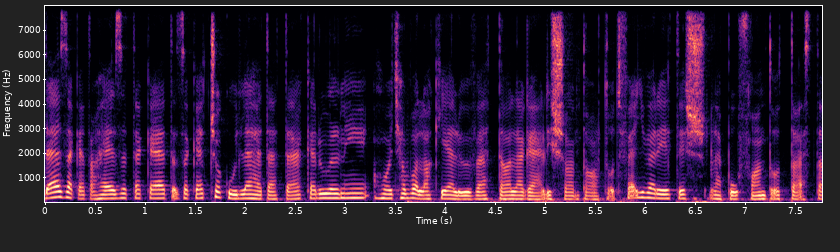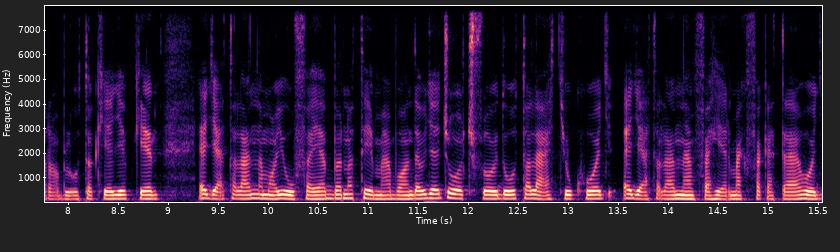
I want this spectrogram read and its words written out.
de ezeket a helyzeteket, ezeket csak úgy lehetett elkerülni, hogyha valaki elővette a legálisan tartott fegyverét, és lepuffantotta ezt a rablót, aki egyébként egyáltalán nem a jó fej ebben a témában, de ugye George Floyd óta látjuk, hogy egyáltalán nem fehér meg fekete, hogy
